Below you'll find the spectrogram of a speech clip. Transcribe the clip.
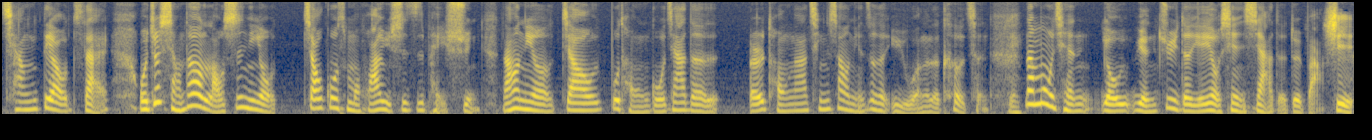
腔调在。我就想到老师，你有教过什么华语师资培训，然后你有教不同国家的。儿童啊，青少年这个语文的课程，那目前有远距的，也有线下的，对吧？是。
